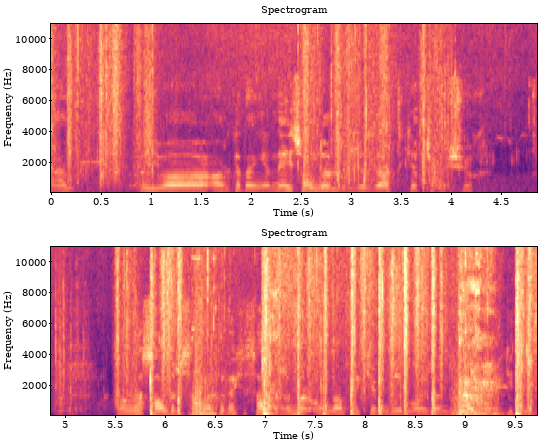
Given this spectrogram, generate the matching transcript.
Hem eyvah arkadan gel. Neyse onu da öldüreceğiz artık yapacak bir şey yok. Ona saldırırsam arkadaki saldırır mı? Ondan pek emin değilim o yüzden de şöyle gideyim.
